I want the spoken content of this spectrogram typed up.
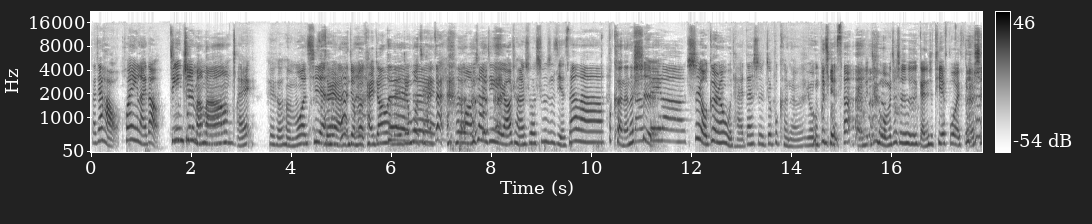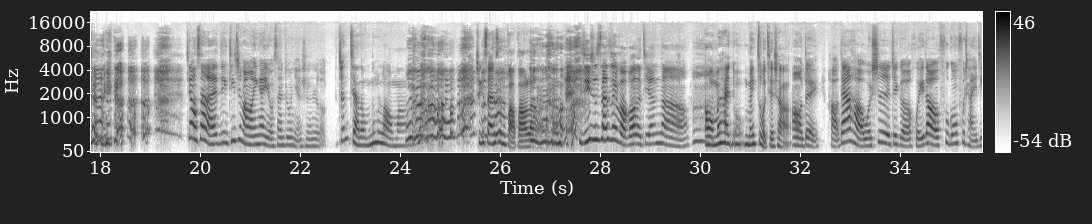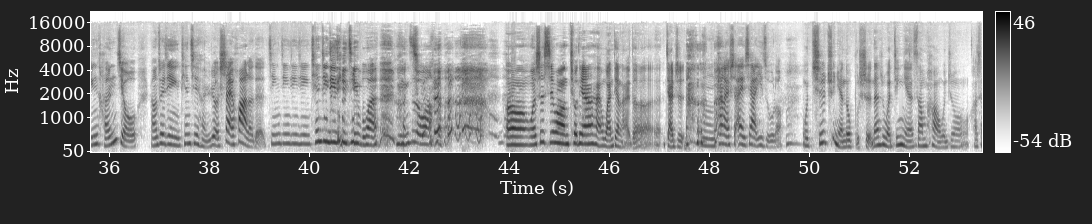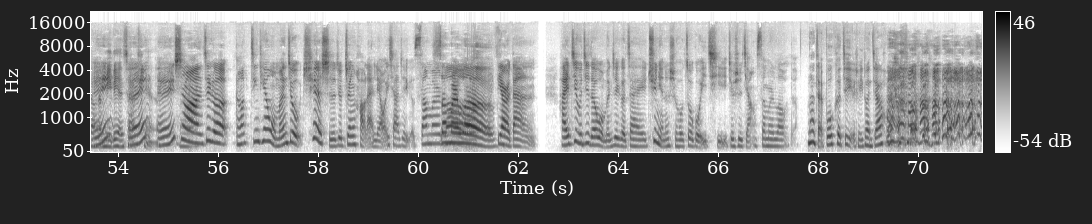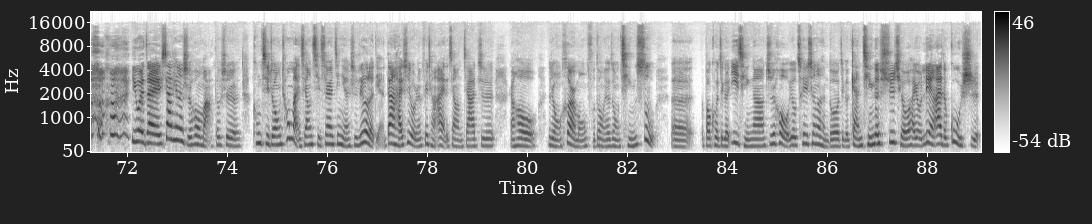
大家好，欢迎来到金枝茫茫。哎，配合很默契，虽然很久没有开张了，但是这个默契还在。网上已经有谣传说是不是解散啦？不可能的事。飞啦，是有个人舞台，但是这不可能永不解散。感觉我们这是感觉是 TFBOYS 的声明。这样算来，这金枝茫茫应该也有三周年生日了。真假的？我们那么老吗？是个三岁的宝宝了，已经是三岁宝宝了！天呐！哦，我们还没自我介绍。哦，对，好，大家好，我是这个回到复工复产已经很久，然后最近天气很热，晒化了的金金金金千金金金金不换，名字忘了。嗯，我是希望秋天还晚点来的佳芝。嗯，看来是爱夏一族了。我其实去年都不是，但是我今年 somehow 我就好像很迷恋夏天。哎，是吗？这个刚今天我们就确实就正好来聊一下这个 summer summer love 第二弹。还记不记得我们这个在去年的时候做过一期，就是讲 summer love 的？那在播客界也是一段佳话。因为在夏天的时候嘛，都是空气中充满香气。虽然今年是热了点，但还是有人非常爱的，像加之，然后那种荷尔蒙浮动，有种情愫。呃，包括这个疫情啊之后，又催生了很多这个感情的需求，还有恋爱的故事。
